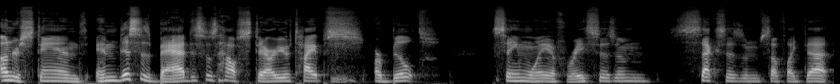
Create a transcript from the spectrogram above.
understand, and this is bad. This is how stereotypes mm. are built. Same way of racism, sexism, stuff like that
